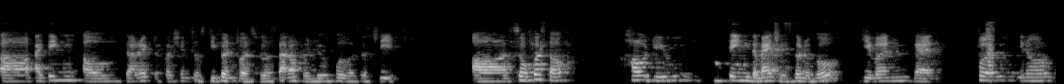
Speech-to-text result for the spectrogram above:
uh, I think I'll direct the question to Stephen first. We'll start off with Liverpool versus Leeds. Uh, so first off, how do you think the match is going to go, given that first, you know,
